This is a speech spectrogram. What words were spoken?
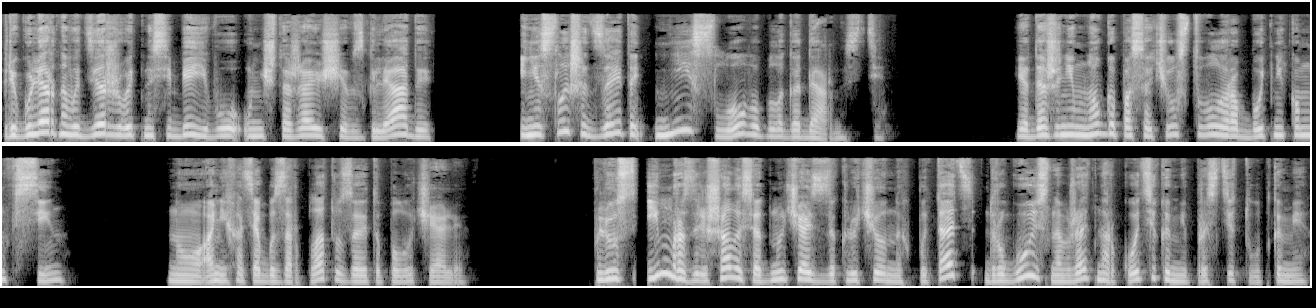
регулярно выдерживать на себе его уничтожающие взгляды и не слышать за это ни слова благодарности. Я даже немного посочувствовал работникам ФСИН, но они хотя бы зарплату за это получали. Плюс им разрешалось одну часть заключенных пытать, другую снабжать наркотиками и проститутками,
